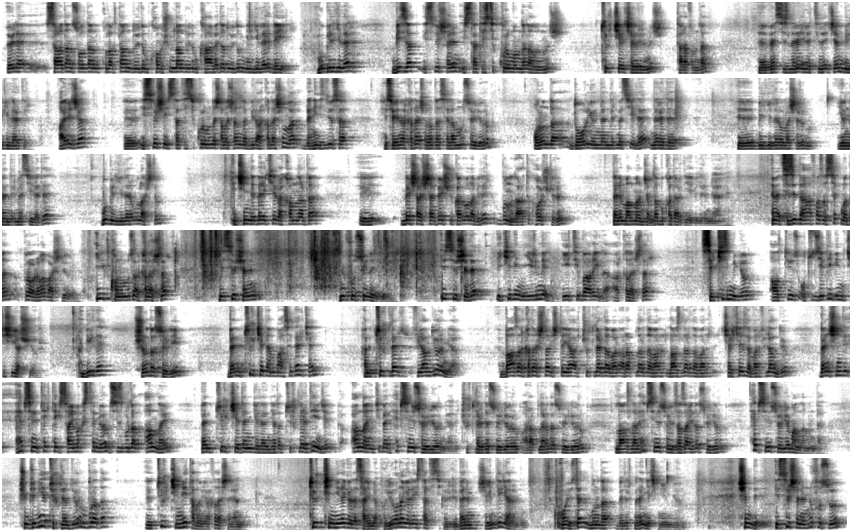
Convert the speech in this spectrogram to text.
öyle e, sağdan soldan kulaktan duydum, komşumdan duydum, kahvede duydum bilgileri değil. Bu bilgiler bizzat İsviçre'nin istatistik kurumundan alınmış, Türkçe'ye çevrilmiş tarafından e, ve sizlere iletileceğim bilgilerdir. Ayrıca e, İsviçre İstatistik Kurumu'nda çalışan da bir arkadaşım var. Beni izliyorsa Hüseyin arkadaş ona da selamımı söylüyorum. Onun da doğru yönlendirmesiyle nerede e, bilgilere ulaşırım yönlendirmesiyle de bu bilgilere ulaştım. İçinde belki rakamlarda 5 aşağı 5 yukarı olabilir. Bunu da artık hoş görün. Benim Almancam da bu kadar diyebilirim yani. Evet sizi daha fazla sıkmadan programa başlıyorum. İlk konumuz arkadaşlar İsviçre'nin nüfusuyla ilgili. İsviçre'de 2020 itibarıyla arkadaşlar 8 milyon 637 bin kişi yaşıyor. Bir de şunu da söyleyeyim. Ben Türkiye'den bahsederken hani Türkler filan diyorum ya bazı arkadaşlar işte ya Kürtler de var, Araplar da var, Lazlar da var, Çerkez de var filan diyor. Ben şimdi hepsini tek tek saymak istemiyorum. Siz buradan anlayın. Ben Türkiye'den gelen ya da Türkler deyince anlayın ki ben hepsini söylüyorum yani. Kürtleri de söylüyorum, Arapları da söylüyorum, Lazları hepsini söylüyorum, Zaza'yı da söylüyorum. Hepsini söylüyorum anlamında. Çünkü niye Türkler diyorum? Burada e, Türk kimliği tanımıyor arkadaşlar yani. Türk kimliğine göre sayım yapılıyor. Ona göre istatistik veriliyor. Benim şeyim değil yani bu. O yüzden bunu da belirtmeden geçmeyeyim diyorum. Şimdi İsviçre'nin nüfusu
